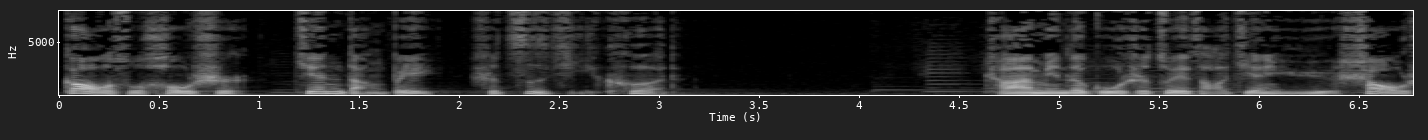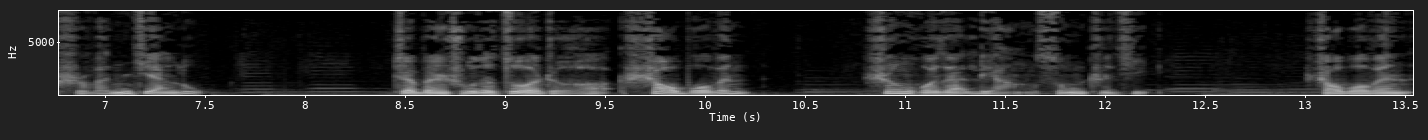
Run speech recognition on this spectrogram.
告诉后世奸党碑是自己刻的。”长安民的故事最早见于《邵氏文鉴录》这本书的作者邵伯温，生活在两宋之际。邵伯温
